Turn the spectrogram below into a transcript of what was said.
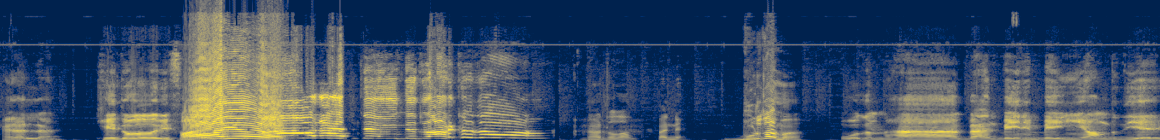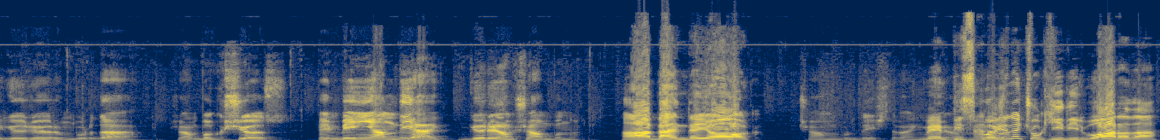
Helal lan. Kedi odalı bir fare. Hayır. Nerede? Önde de arkada. Nerede lan? Ben ne? Burada mı? Oğlum ha ben benim beyin yandı diye görüyorum burada. Şu an bakışıyoruz. Benim beyin yandı ya görüyorum şu an bunu. Ha bende yok. Şu an burada işte ben Benim görüyorum. psikolojim Merhaba. de çok iyi değil bu arada.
